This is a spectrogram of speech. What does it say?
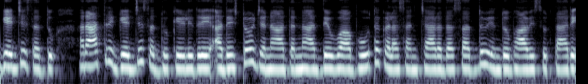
ಗೆಜ್ಜೆ ಸದ್ದು ರಾತ್ರಿ ಗೆಜ್ಜೆ ಸದ್ದು ಕೇಳಿದರೆ ಅದೆಷ್ಟೋ ಜನ ಅದನ್ನು ದೆವ್ವ ಭೂತಗಳ ಸಂಚಾರದ ಸದ್ದು ಎಂದು ಭಾವಿಸುತ್ತಾರೆ.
